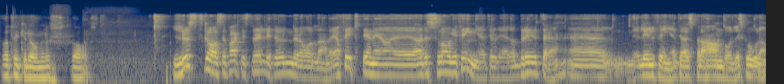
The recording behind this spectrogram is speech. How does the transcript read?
vad tycker du om lustgas? Lustgas är faktiskt väldigt underhållande. Jag fick det när jag eh, hade slagit fingret ur det och brutit det. Eh, lillfingret. Jag spelade handboll i skolan.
